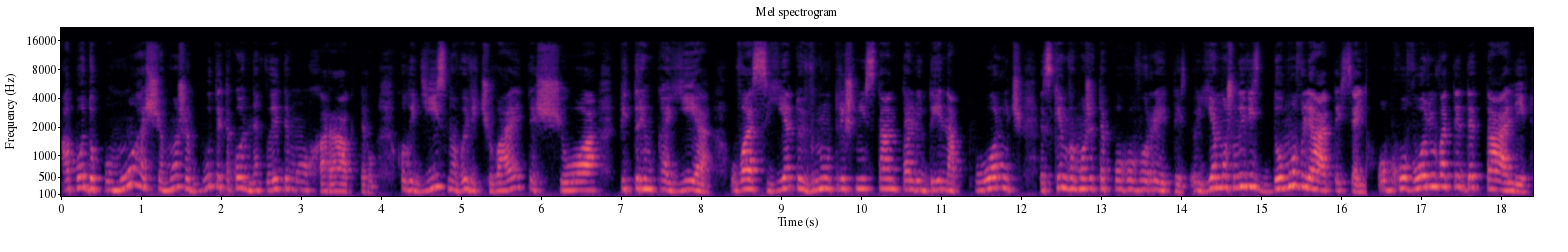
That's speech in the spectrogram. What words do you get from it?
Або допомога, що може бути такого невидимого характеру, коли дійсно ви відчуваєте, що підтримка є. У вас є той внутрішній стан та людина поруч, з ким ви можете поговорити. Є можливість домовлятися, обговорювати деталі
